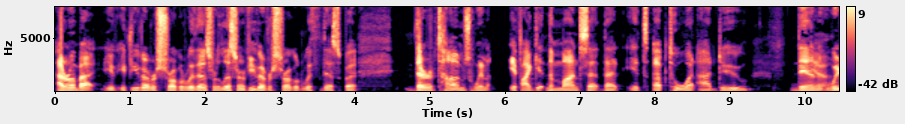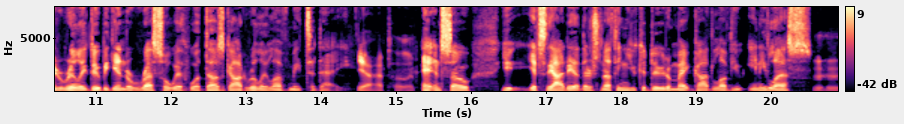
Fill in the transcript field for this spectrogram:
I don't know about if, if you've ever struggled with this or listener, if you've ever struggled with this, but there are times when if I get in the mindset that it's up to what I do, then Yeah. we really do begin to wrestle with, well, does God really love me today? Yeah, absolutely. And, and so you, it's the idea there's nothing you could do to make God love you any less, Mm-hmm.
